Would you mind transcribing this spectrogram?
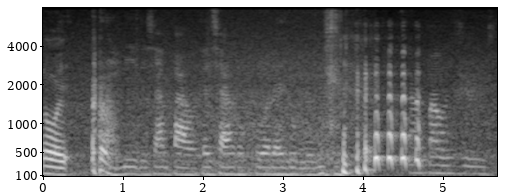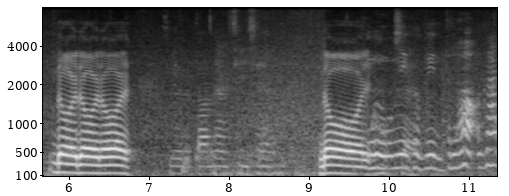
โดยมีแต่สร้างเป้าแต่สร้างครอบครัวได้ลูกหนึงสร้างเป้าซื้อโดยโดยโดยซื้อตอนนั้นซีแซนโดยมือบ่มีเขากินทะเลาะงัด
